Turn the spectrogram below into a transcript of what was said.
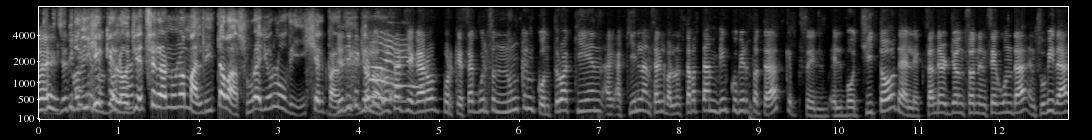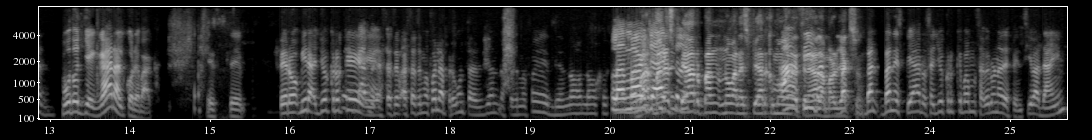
güey. Yo Yo dije que los Jets eran una maldita basura, yo lo dije el Yo partido. dije que Yo los no- dos sacks llegaron porque Zach Wilson nunca encontró a quién, a, a quién lanzar el balón. Estaba tan bien cubierto atrás que pues, el, el bochito de Alexander Johnson en segunda, en su vida, pudo llegar al coreback. Este, pero mira, yo creo que hasta se, hasta se me fue la pregunta. yo- hasta se me fue. No, no, Lamar ¿Van, van a Jackson. espiar? Van- ¿No van a espiar? ¿Cómo van Ah, a tener sí, a Lamar Jackson? van- van a espiar, o sea, yo creo que vamos a ver una defensiva dime,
